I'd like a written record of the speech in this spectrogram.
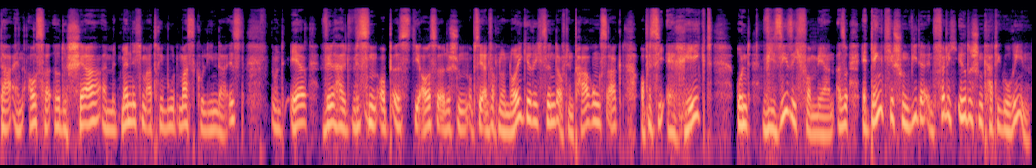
da ein außerirdischer, ein mit männlichem Attribut maskulin da ist. Und er will halt wissen, ob es die Außerirdischen, ob sie einfach nur neugierig sind auf den Paarungsakt, ob es sie erregt und wie sie sich vermehren. Also er denkt hier schon wieder in völlig irdischen Kategorien.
